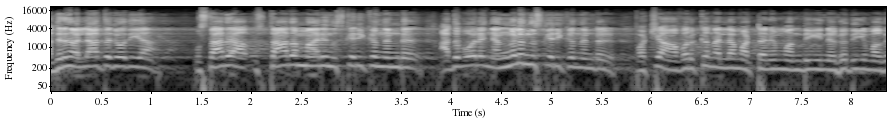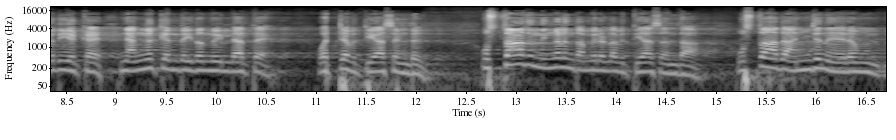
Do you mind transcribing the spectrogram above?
അതൊരു വല്ലാത്ത ചോദ്യ. ഉസ്താദ ഉസ്താദന്മാര് നിസ്കരിക്കുന്നുണ്ട്. അതുപോലെ ഞങ്ങളും നിസ്കരിക്കുന്നുണ്ട്. പക്ഷെ അവർക്ക് നല്ല മട്ടനും മന്തിയും നഹതിയും അഹതിയൊക്കെ ഞങ്ങൾക്ക് എന്താ ഇതൊന്നും ഇല്ലാത്ത? ഒറ്റ വ്യത്യാസമുണ്ട്. ഉസ്താദും നിങ്ങളും തമ്മിലുള്ള വ്യത്യാസം എന്താ? ഉസ്താദ് അഞ്ചു നേരം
